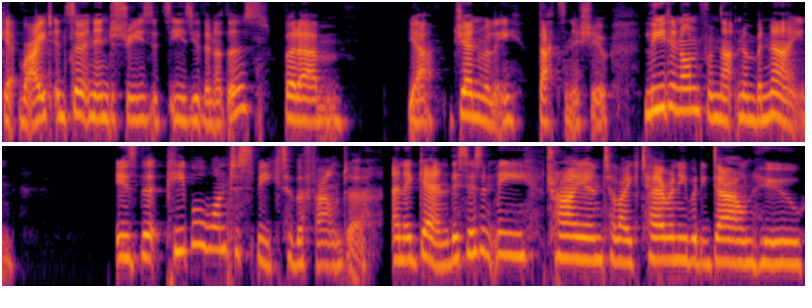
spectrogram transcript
get right. In certain industries it's easier than others. But um yeah generally that's an issue. Leading on from that number 9 is that people want to speak to the founder. And again this isn't me trying to like tear anybody down who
